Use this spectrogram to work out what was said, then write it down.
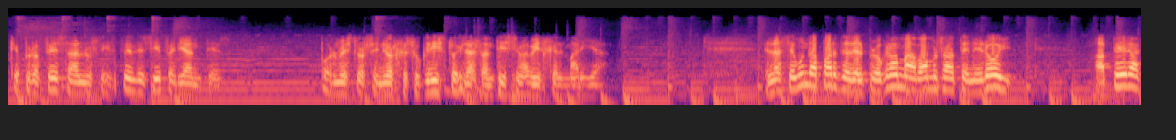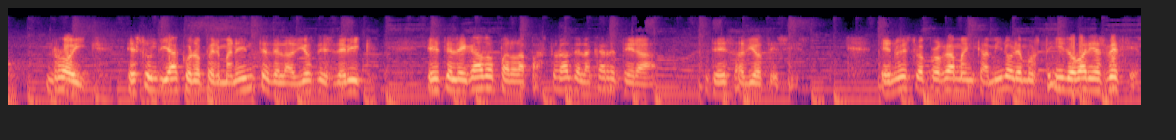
que profesan los circenses y feriantes por nuestro Señor Jesucristo y la Santísima Virgen María. En la segunda parte del programa vamos a tener hoy a Pera Roig, es un diácono permanente de la diócesis de Vic, es delegado para la pastoral de la carretera de esa diócesis. En nuestro programa En Camino lo hemos tenido varias veces.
